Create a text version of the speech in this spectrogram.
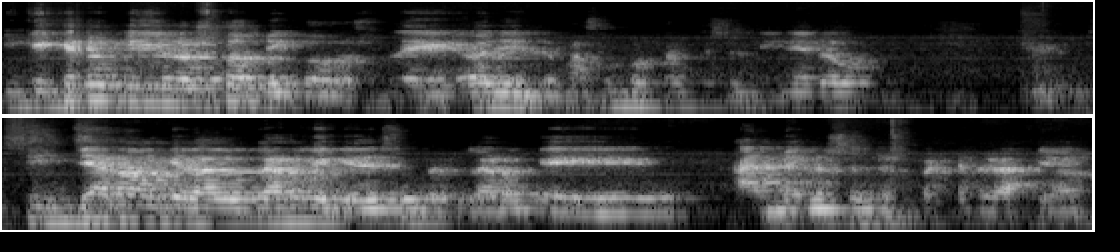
Y que creo que los tópicos de, oye, lo más importante es el dinero, si ya no han quedado claro, que quede súper claro que, al menos en nuestra generación,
